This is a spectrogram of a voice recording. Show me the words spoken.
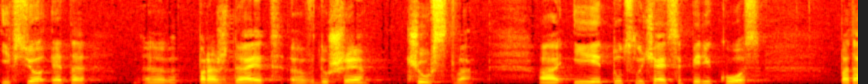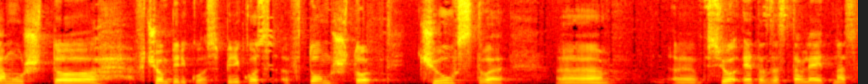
и все это э, порождает э, в душе чувства. А, и тут случается перекос, потому что в чем перекос? Перекос в том, что чувство, все это заставляет нас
